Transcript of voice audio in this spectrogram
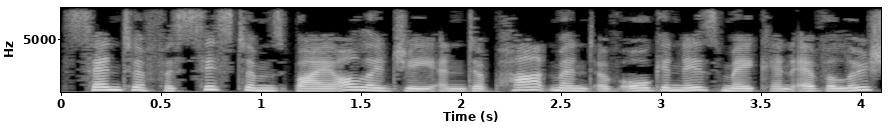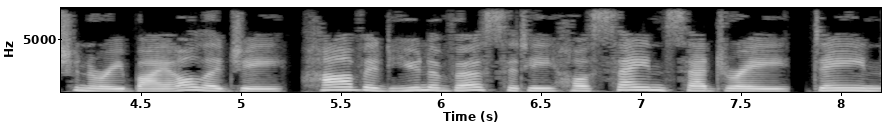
Center for Systems Biology and Department of Organismic and Evolutionary Biology, Harvard University Hossein Sadri, Dean,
